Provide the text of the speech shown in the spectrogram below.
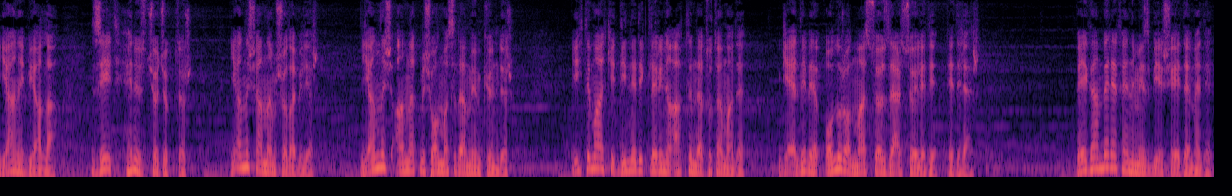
Ya Nebiallah, Zeyd henüz çocuktur. Yanlış anlamış olabilir. Yanlış anlatmış olması da mümkündür. İhtimal ki dinlediklerini aklında tutamadı. Geldi ve olur olmaz sözler söyledi dediler. Peygamber Efendimiz bir şey demedi.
